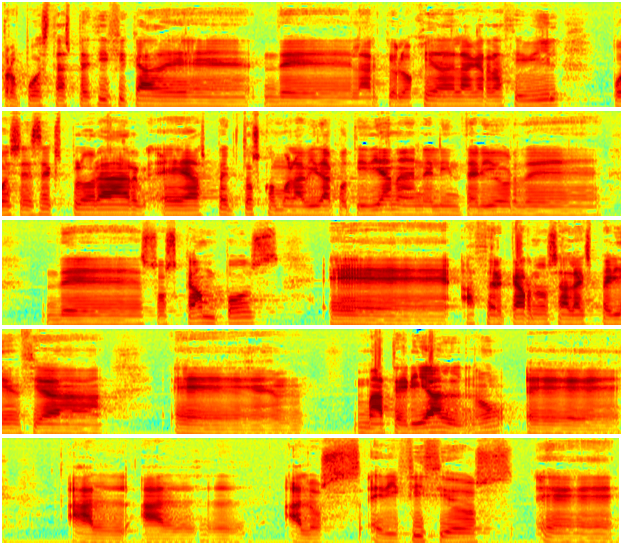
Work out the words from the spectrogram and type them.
propuesta específica de, la arqueología de la guerra civil pues es explorar eh, aspectos como la vida cotidiana en el interior de, esos campos, eh, acercarnos a la experiencia material, ¿no? al a los edificios eh,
